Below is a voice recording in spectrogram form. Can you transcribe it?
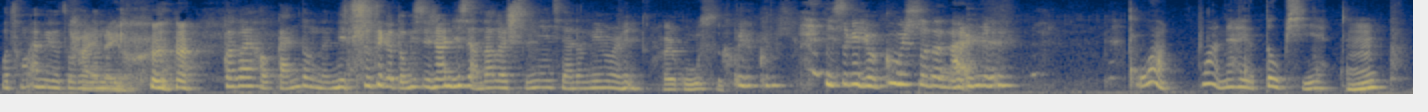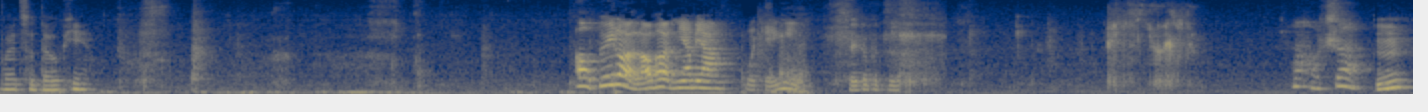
我从来没有做过那么累。乖乖，好感动的，你吃这个东西让你想到了十年前的 memory。还有故事。还有故事，你是个有故事的男人。哇哇，那还有豆皮。嗯，我要吃豆皮。哦，对了，老婆，你要不要？我给你，谁都不知道。哇，好吃啊！嗯。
